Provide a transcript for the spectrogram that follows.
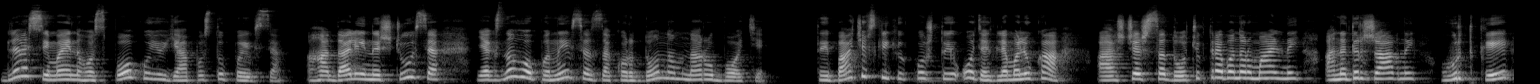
Для сімейного спокою я поступився, а далі й не щуся, як знову опинився за кордоном на роботі. Ти бачив, скільки коштує одяг для малюка, а ще ж садочок треба нормальний, а не державний, гуртки.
